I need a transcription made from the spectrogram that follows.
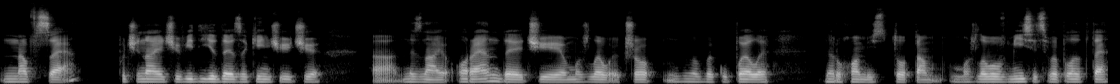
на все, починаючи від їди, закінчуючи, не знаю, оренди, чи, можливо, якщо ви купили нерухомість, то там, можливо, в місяць ви платите.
